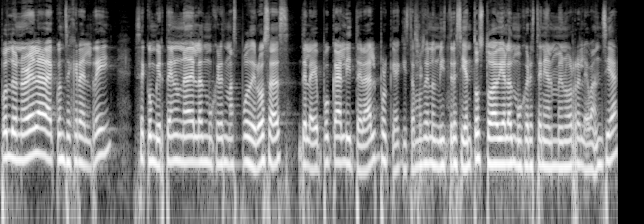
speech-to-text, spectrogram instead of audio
pues Leonor era la consejera del rey, se convierte en una de las mujeres más poderosas de la época literal, porque aquí estamos en los 1300, todavía las mujeres tenían menos relevancia,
